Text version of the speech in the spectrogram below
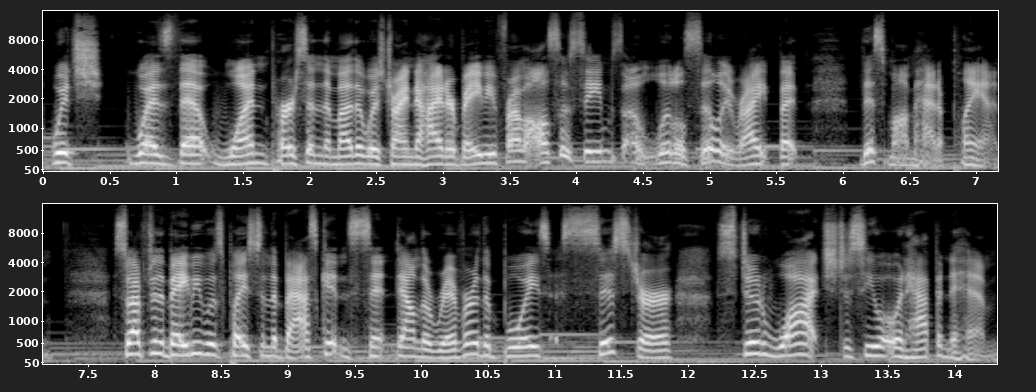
which was the one person the mother was trying to hide her baby from also seems a little silly, right? But this mom had a plan. So after the baby was placed in the basket and sent down the river, the boy's sister stood watch to see what would happen to him.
